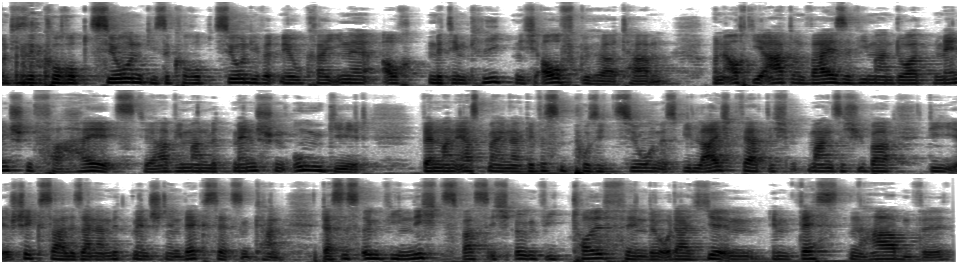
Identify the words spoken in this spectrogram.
Und diese Korruption, diese Korruption, die wird in der Ukraine auch mit dem Krieg nicht aufgehört haben. Und auch die Art und Weise, wie man dort Menschen verheizt, ja, wie man mit Menschen umgeht, wenn man erstmal in einer gewissen Position ist, wie leichtfertig man sich über die Schicksale seiner Mitmenschen hinwegsetzen kann. Das ist irgendwie nichts, was ich irgendwie toll finde oder hier im, im Westen haben will.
